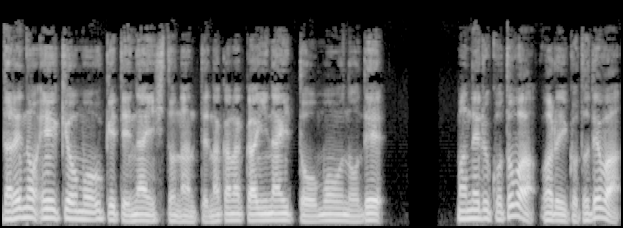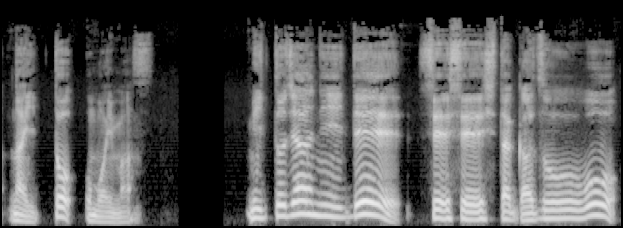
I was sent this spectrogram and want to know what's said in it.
誰の影響も受けてない人なんてなかなかいないと思うので、真似ることは悪いことではないと思います。ミッドジャーニーで生成した画像を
